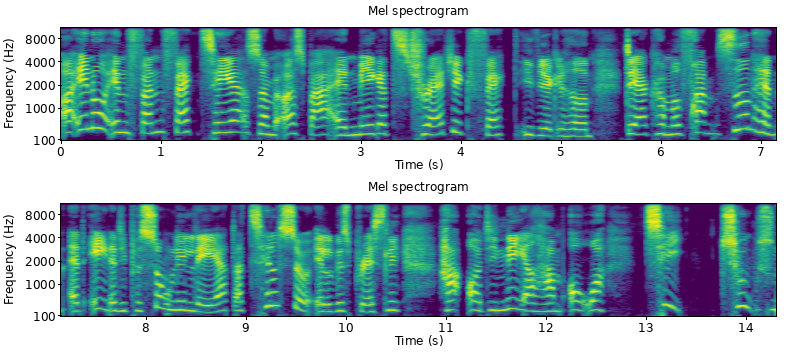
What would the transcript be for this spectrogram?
Og endnu en fun fact til jer, som også bare er en mega tragic fact i virkeligheden. Det er kommet frem sidenhen, at en af de personlige læger, der tilså Elvis Presley, har ordineret ham over 10.000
